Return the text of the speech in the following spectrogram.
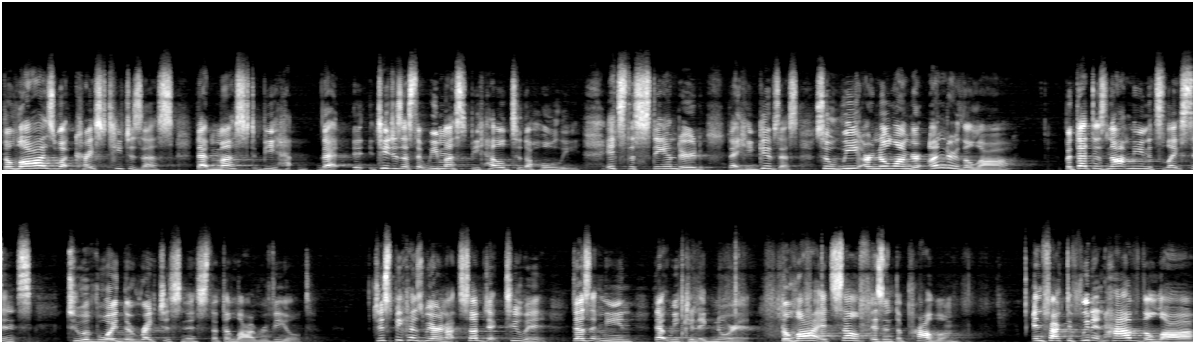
The law is what Christ teaches us that must be that it teaches us that we must be held to the holy. It's the standard that he gives us. So we are no longer under the law, but that does not mean it's license to avoid the righteousness that the law revealed. Just because we are not subject to it doesn't mean that we can ignore it. The law itself isn't the problem. In fact, if we didn't have the law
